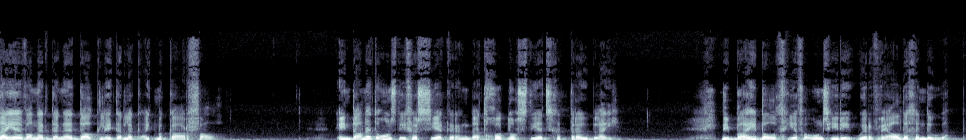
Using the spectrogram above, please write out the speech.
Tye wanneer dinge dalk letterlik uitmekaar val. En dan het ons die versekering dat God nog steeds getrou bly. Die Bybel gee vir ons hierdie oorweldigende hoop.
